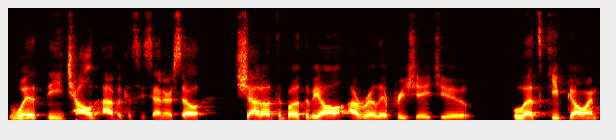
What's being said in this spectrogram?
with the Child Advocacy Center. So shout out to both of y'all. I really appreciate you. Let's keep going.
